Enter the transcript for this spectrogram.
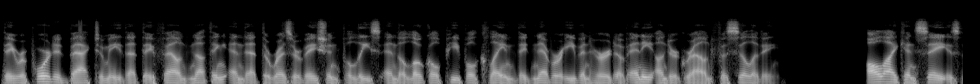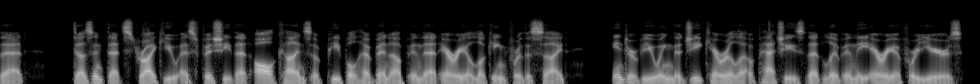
They reported back to me that they found nothing and that the reservation police and the local people claimed they'd never even heard of any underground facility. All I can say is that, doesn't that strike you as fishy that all kinds of people have been up in that area looking for the site, interviewing the Jicarilla Apaches that live in the area for years,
